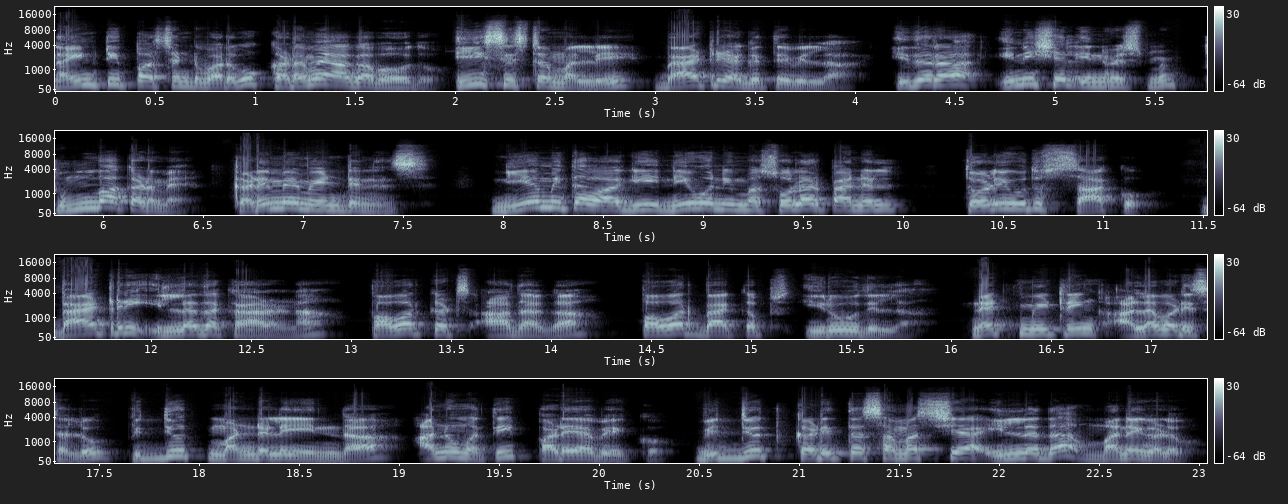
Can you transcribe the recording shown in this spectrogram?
ನೈಂಟಿ ಪರ್ಸೆಂಟ್ ವರೆಗೂ ಕಡಿಮೆ ಆಗಬಹುದು. ಈ ಸಿಸ್ಟಮ್ ಅಲ್ಲಿ ಬ್ಯಾಟರಿ ಅಗತ್ಯವಿಲ್ಲ. ಇದರ ಇನಿಷಿಯಲ್ ಇನ್ವೆಸ್ಟ್ಮೆಂಟ್ ತುಂಬಾ ಕಡಿಮೆ. ಕಡಿಮೆ ಮೇಂಟೆನೆನ್ಸ್. ನಿಯಮಿತವಾಗಿ ನೀವು ನಿಮ್ಮ ಸೋಲಾರ್ ಪ್ಯಾನೆಲ್ ತೊಳೆಯುವುದು ಸಾಕು. ಬ್ಯಾಟರಿ ಇಲ್ಲದ ಕಾರಣ ಪವರ್ ಕಟ್ಸ್ ಆದಾಗ ಪವರ್ ಬ್ಯಾಕಪ್ಸ್ ಇರುವುದಿಲ್ಲ. ನೆಟ್ ಮೀಟರಿಂಗ್ ಅಳವಡಿಸಲು ವಿದ್ಯುತ್ ಮಂಡಳಿಯಿಂದ ಅನುಮತಿ ಪಡೆಯಬೇಕು. ವಿದ್ಯುತ್ ಕಡಿತ ಸಮಸ್ಯೆ ಇಲ್ಲದ ಮನೆಗಳು,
